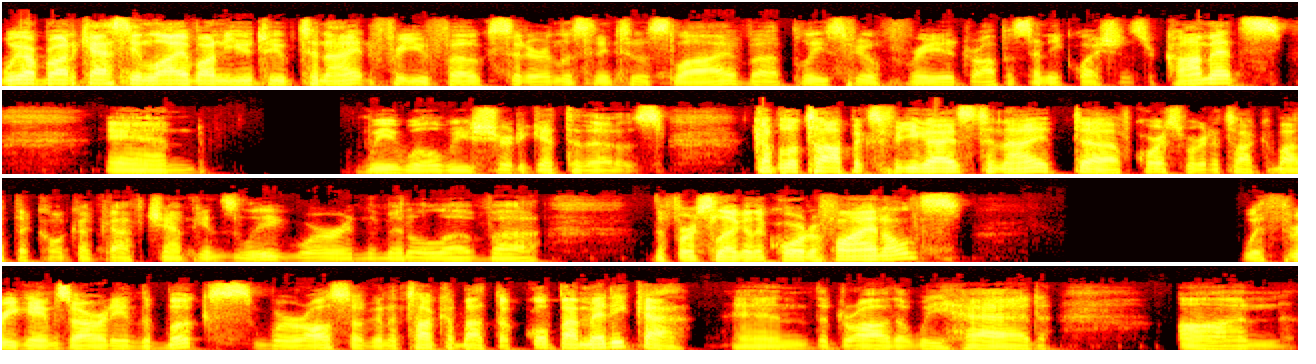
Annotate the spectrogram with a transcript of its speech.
We are broadcasting live on YouTube tonight. For you folks that are listening to us live, uh, please feel free to drop us any questions or comments, and we will be sure to get to those. A couple of topics for you guys tonight. Uh, of course, we're going to talk about the CONCACAF Champions League. We're in the middle of uh, the first leg of the quarterfinals with three games already in the books. We're also going to talk about the Copa America and the draw that we had on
